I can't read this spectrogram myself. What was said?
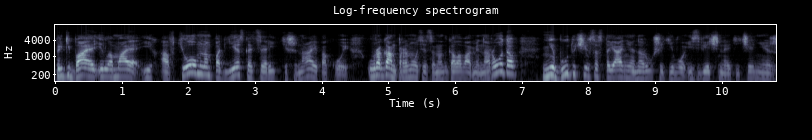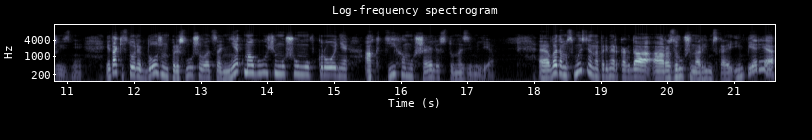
пригибая и ломая их, а в темном подлеске царит тишина и покой. Ураган проносится над головами народов, не будучи в состоянии нарушить его извечное течение жизни. Итак, история человек должен прислушиваться не к могучему шуму в кроне, а к тихому шелесту на земле. Э, в этом смысле, например, когда а, разрушена Римская империя,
